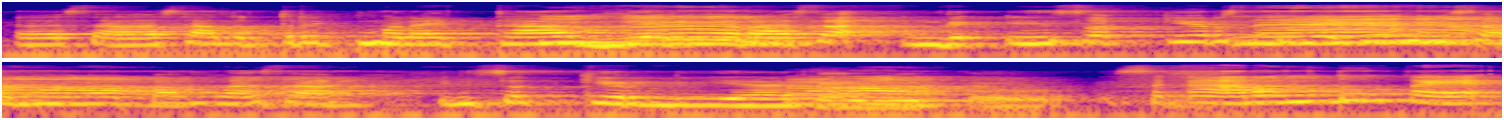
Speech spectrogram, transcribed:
eh, salah satu trik mereka biar ngerasa nggak insecure setidaknya Nah, bisa mengapa rasa insecure dia kayak Nah, gitu. sekarang tuh kayak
